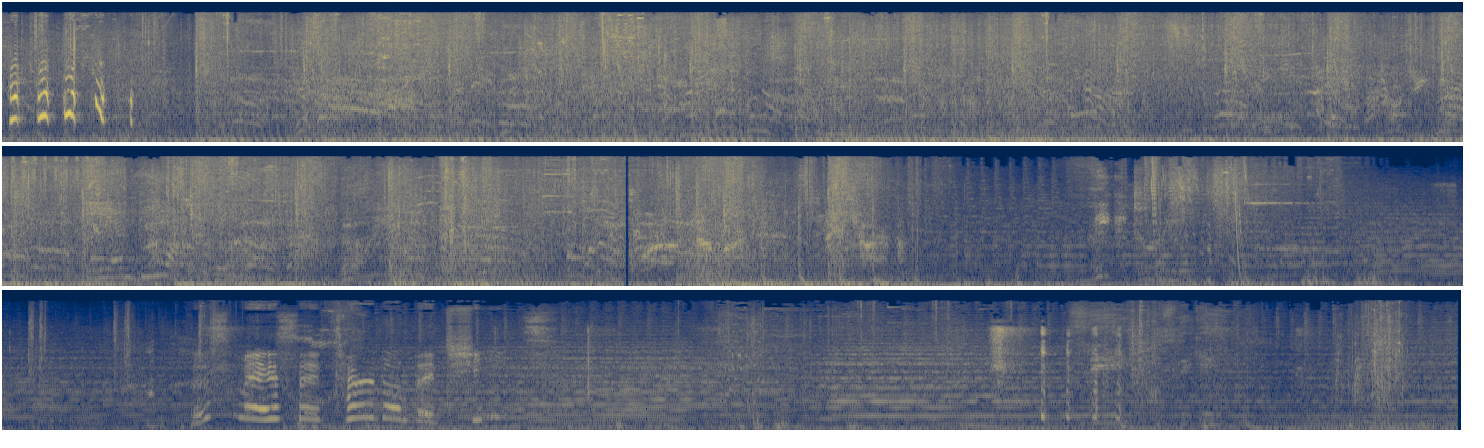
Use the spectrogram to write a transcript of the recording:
This man said turn on the cheats.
